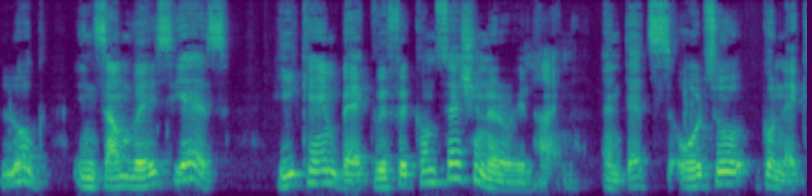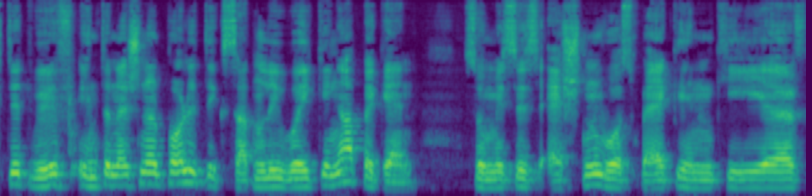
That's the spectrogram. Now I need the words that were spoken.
Look, in some ways, yes. He came back with a concessionary line. And that's also connected with international politics suddenly waking up again. So Mrs. Ashton was back in Kiev.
